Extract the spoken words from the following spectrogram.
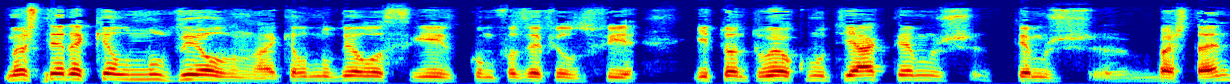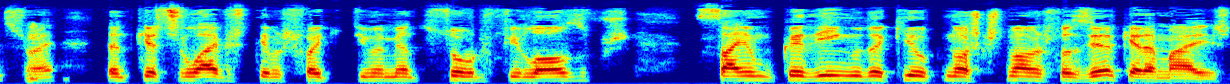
mas ter aquele modelo, é? aquele modelo a seguir de como fazer filosofia. E tanto eu como o Tiago temos, temos eh, bastantes, não é? Tanto que estes lives que temos feito ultimamente sobre filósofos saem um bocadinho daquilo que nós costumávamos fazer, que era mais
